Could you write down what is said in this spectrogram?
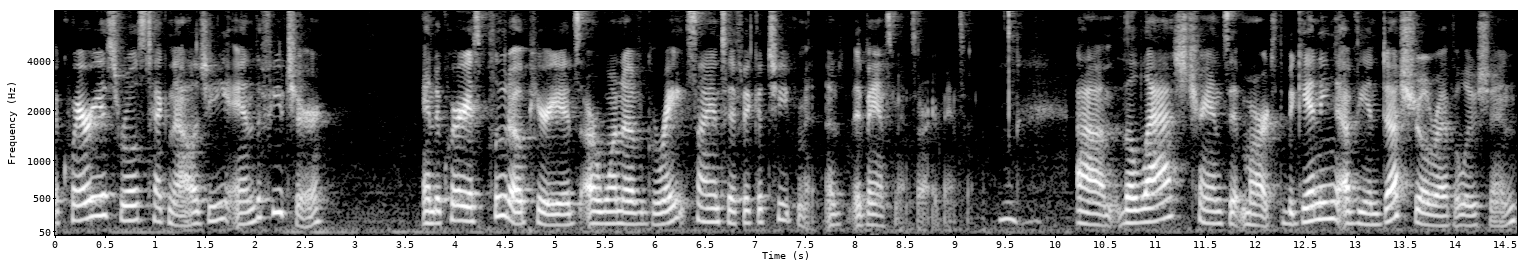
Aquarius rules technology and the future, and Aquarius Pluto periods are one of great scientific achievement, uh, advancement. Sorry, advancement. Um, the last transit marked the beginning of the Industrial Revolution,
